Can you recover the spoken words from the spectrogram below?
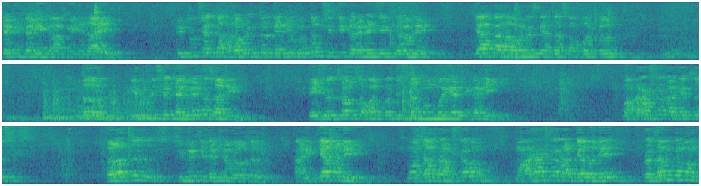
त्या ठिकाणी काम केलेलं आहे. पितृ शंका हरवल्यानंतर त्यांनी उत्तम शेती करण्याचे ठरवले. त्या कालावधीत त्यांचा संपर्क तर एकोणीसशे नव्याण्णव साली यशवंतराव चव्हाण प्रतिष्ठान मुंबई या ठिकाणी महाराष्ट्र राज्याचं फळाचं शिबिर तिथं ठेवलं होतं. आणि त्यामध्ये माझा राष्ट्र महाराष्ट्र राज्यामध्ये प्रथम क्रमांक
